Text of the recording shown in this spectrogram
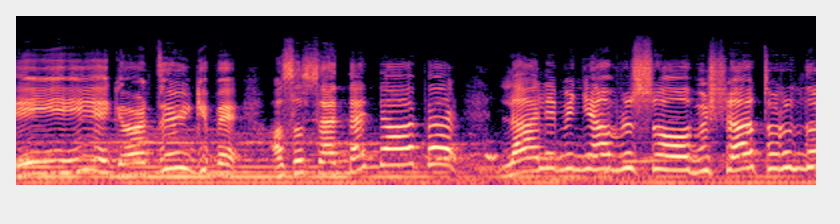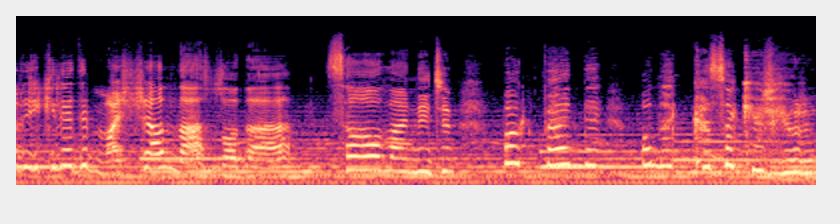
İyi, gördüğün gibi. Asıl senden ne haber? Lalemin yavrusu olmuş ha. Torunları ikiledim maşallah sana. Sağ ol anneciğim. Bak ben de ona kasa görüyorum.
